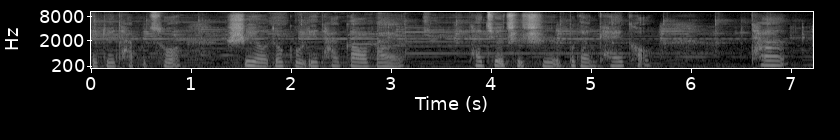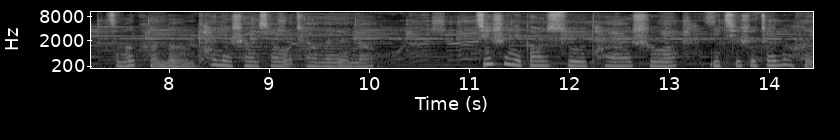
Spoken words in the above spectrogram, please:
也对她不错，室友都鼓励她告白，她却迟迟不敢开口。他怎么可能看得上像我这样的人呢？即使你告诉他说你其实真的很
